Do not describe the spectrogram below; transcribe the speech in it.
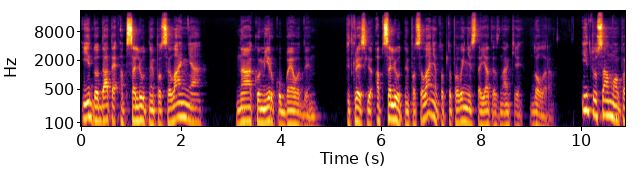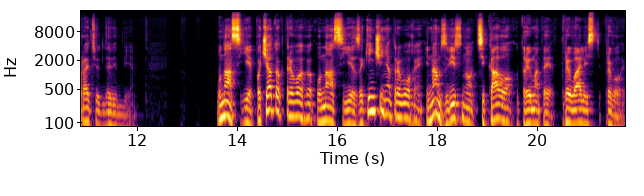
і додати абсолютне посилання на комірку B1. Підкреслю, абсолютне посилання, тобто повинні стояти знаки долара. І ту саму операцію для відбія. У нас є початок тривоги, у нас є закінчення тривоги, і нам, звісно, цікаво отримати тривалість тривоги.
